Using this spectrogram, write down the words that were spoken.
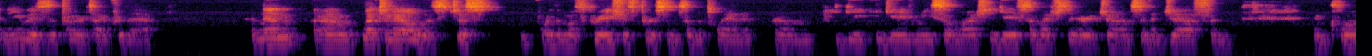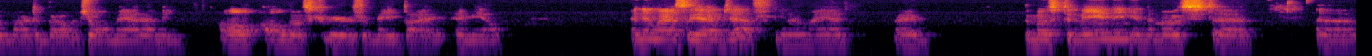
And he was the prototype for that. And then um, was just one of the most gracious persons on the planet. Um, he, gave, he gave me so much. And he gave so much to Eric Johnson and Jeff and and Claude Martinbeau and Joel Matta. I mean, all all those careers were made by Emile and then lastly, I had Jeff. You know, I had I had the most demanding and the most uh, uh,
